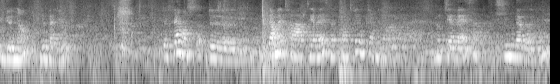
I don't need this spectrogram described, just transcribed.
huguenin de Bayeux, de, faire de, permettre à Thérèse d'entrer au Carmel. Donc Thérèse, ici nous la voyons,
